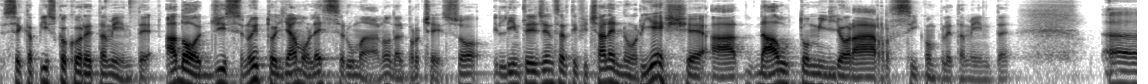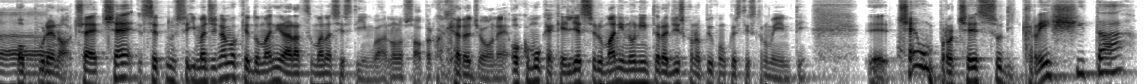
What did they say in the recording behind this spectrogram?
se capisco correttamente, ad oggi se noi togliamo l'essere umano dal processo, l'intelligenza artificiale non riesce ad automigliorarsi completamente. Uh... Oppure no? Cioè, se, se, immaginiamo che domani la razza umana si estingua, non lo so, per qualche ragione, o comunque che gli esseri umani non interagiscono più con questi strumenti. Eh, c'è un processo di crescita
